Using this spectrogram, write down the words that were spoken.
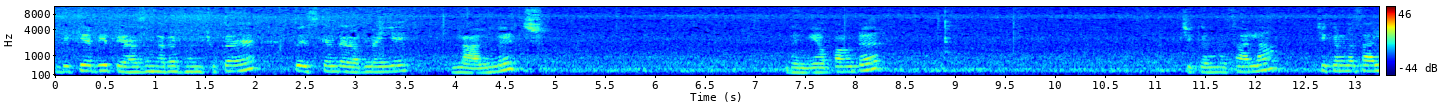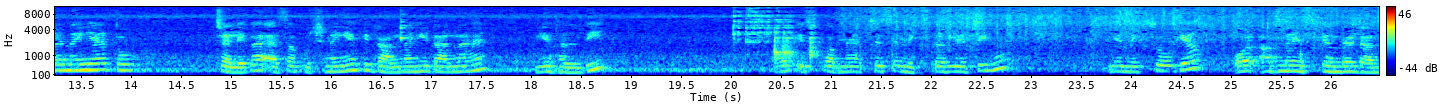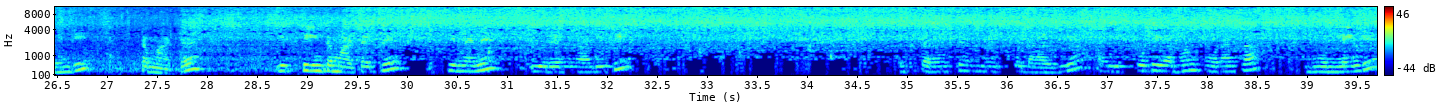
देखिए, अब ये प्याज हमारा भून चुका है। तो इसके अंदर अब मैं ये लाल मिर्च, धनिया powder chicken masala. Chicken masala नहीं है तो चलेगा, ऐसा कुछ नहीं है कि डालना ही डालना है। ये हल्दी। और इसको अब मैं अच्छे से मिक्स कर लेती हूँ। ये मिक्स हो गया। और अब मैं इसके अंदर डालूँगी टमाटर। ये तीन टमाटर थे, इसकी मैंने प्यूरे बना ली थी। इस तरह से हमने इसको डाल दिया। और इसको भी अब हम थोड़ा सा भून लेंगे।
